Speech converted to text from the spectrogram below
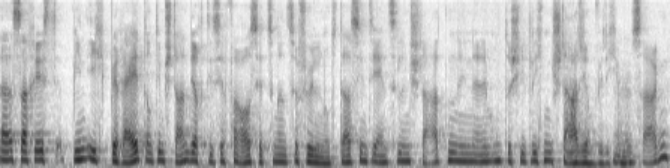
äh, Sache ist, bin ich bereit und imstande, auch diese Voraussetzungen zu erfüllen. Und da sind die einzelnen Staaten in einem unterschiedlichen Stadium, würde ich mhm. einmal sagen.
